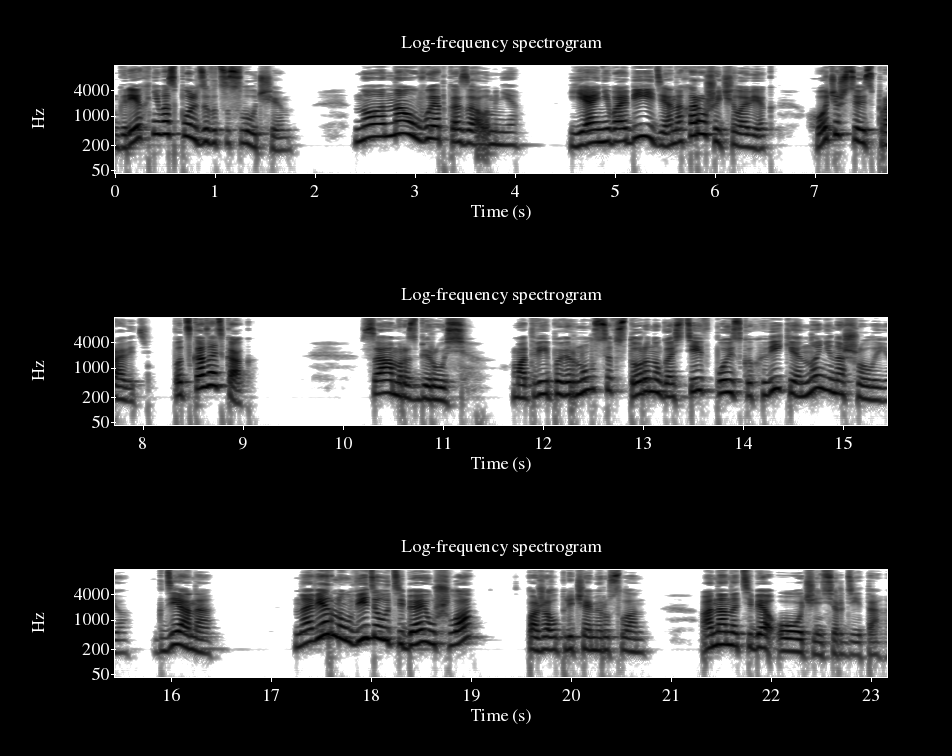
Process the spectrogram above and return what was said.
Грех не воспользоваться случаем. Но она, увы, отказала мне. Я не в обиде, она хороший человек. Хочешь все исправить? Подсказать как? Сам разберусь. Матвей повернулся в сторону гостей в поисках Вики, но не нашел ее. Где она? Наверное, увидела тебя и ушла, пожал плечами Руслан. Она на тебя очень сердита.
